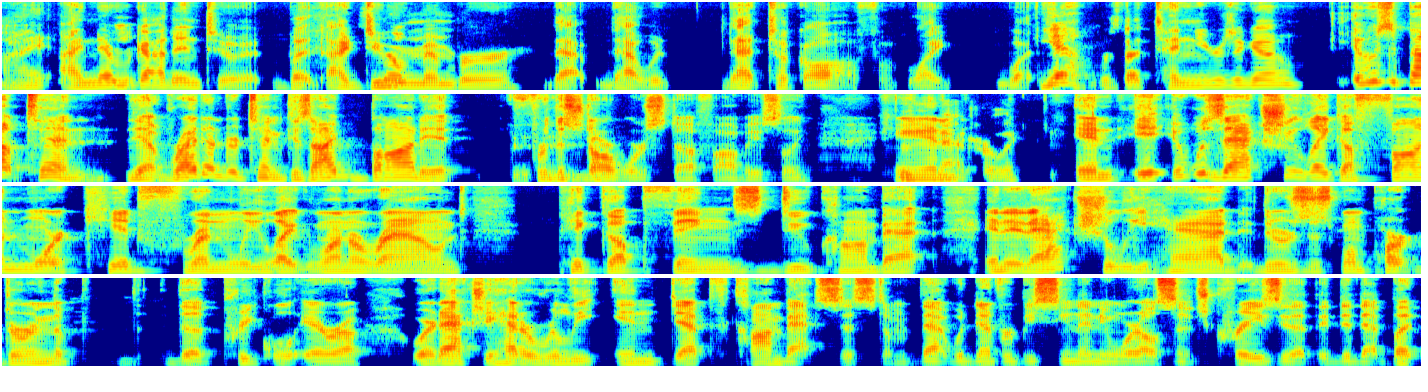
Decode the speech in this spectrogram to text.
I I never got into it, but I do So- remember that that would that took off like what Yeah, was that 10 years ago? it was about ten. Yeah, right under ten. Because I bought it for the Star Wars stuff, obviously, and Naturally. and it, it was actually like a fun, more kid friendly, like run around, pick up things, do combat, and it actually had. There was this one part during the the prequel era where it actually had a really in depth combat system that would never be seen anywhere else, and it's crazy that they did that. But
